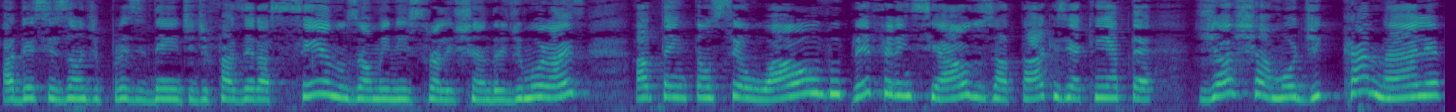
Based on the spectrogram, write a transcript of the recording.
A decisão de presidente de fazer acenos ao ministro Alexandre de Moraes, até então seu alvo preferencial dos ataques e a quem até já chamou de canalha,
